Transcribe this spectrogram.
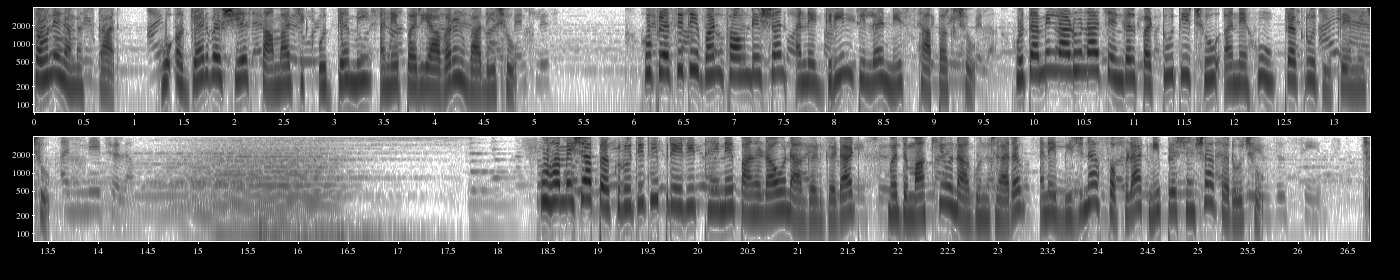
સૌને નમસ્કાર. હું અગિયાર વર્ષીય સામાજિક ઉદ્યમી અને પર્યાવરણવાદી છું. હું પ્રસિદ્ધિ વન ફાઉન્ડેશન અને ગ્રીન પિલરની સ્થાપક છું. હું તમિલનાડુના ચેંગલપટ્ટુથી છું અને હું પ્રકૃતિ પ્રેમી છું. હું હંમેશા પ્રકૃતિથી પ્રેરિત થઈને પાંદડાઓના ગડગડાટ, મધમાખીઓના ગુંજારવ અને બીજના ફફડાટની પ્રશંસા કરું છું. છ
